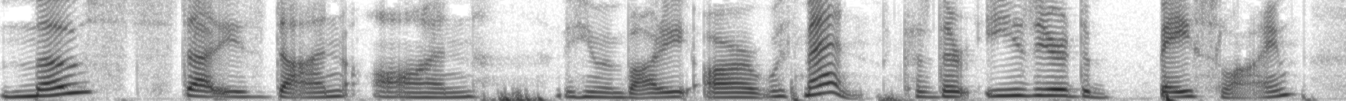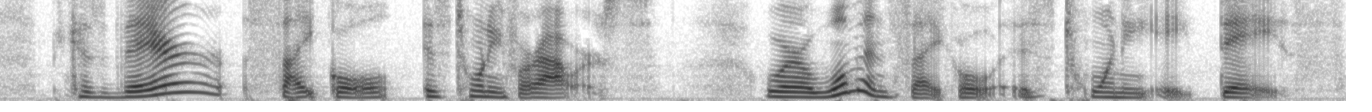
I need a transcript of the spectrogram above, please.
most studies done on the human body are with men because they're easier to baseline because their cycle is 24 hours, where a woman's cycle is 28 days.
